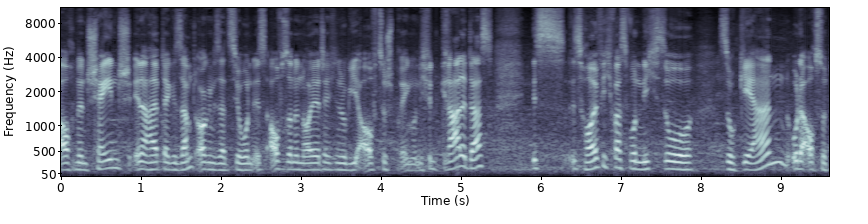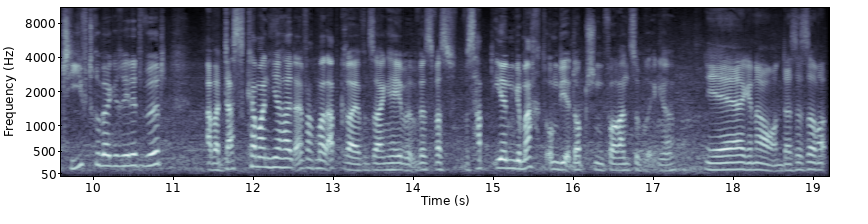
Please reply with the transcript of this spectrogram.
auch einen Change innerhalb der Gesamtorganisation ist, auf so eine neue Technologie aufzuspringen. Und ich finde gerade das ist, ist häufig was, wo nicht so, so gern oder auch so tief drüber geredet wird, aber das kann man hier halt einfach mal abgreifen und sagen, hey, was, was, was habt ihr denn gemacht, um die Adoption voranzubringen? Ja? Ja, genau. Und das ist auch,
